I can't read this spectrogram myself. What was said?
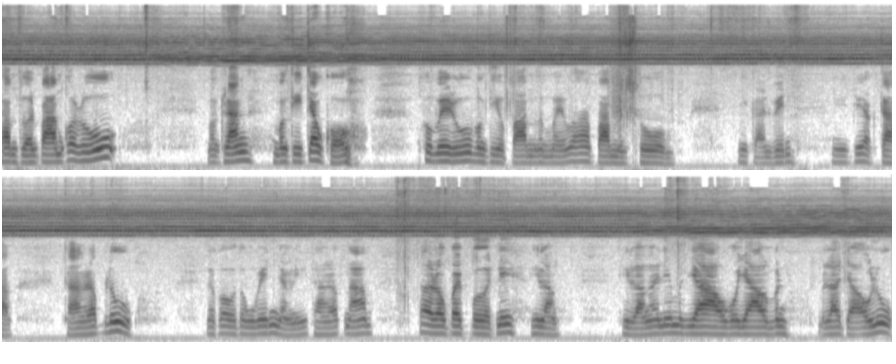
ทำสวนปาล์มก็รู้ บางครั้งบางทีเจ้าของก็ไม่รู้บางทีปาล์มทำไมว่าปาล์มมันโทรมมีการเว้น มีเรียกทางทางรับลูก แล้วก็ต้องเว้นอย่างนี้ทางรับน้ำถ้าเราไปเปิดนี่ทีหลัง ทีหลังอันนี้มันยาวพอยาวมันเวลาจะเอาลูก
